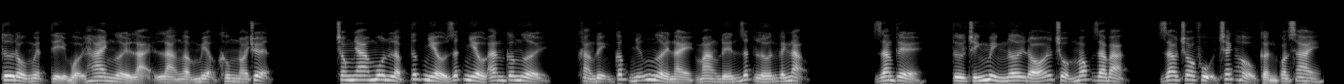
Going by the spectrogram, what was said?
tư đồ nguyệt tỷ mỗi hai người lại là ngậm miệng không nói chuyện. Trong nha môn lập tức nhiều rất nhiều ăn cơm người, khẳng định cấp những người này mang đến rất lớn gánh nặng. Giang thể, từ chính mình nơi đó trộm móc ra bạc, giao cho phụ trách hậu cần quan sai.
